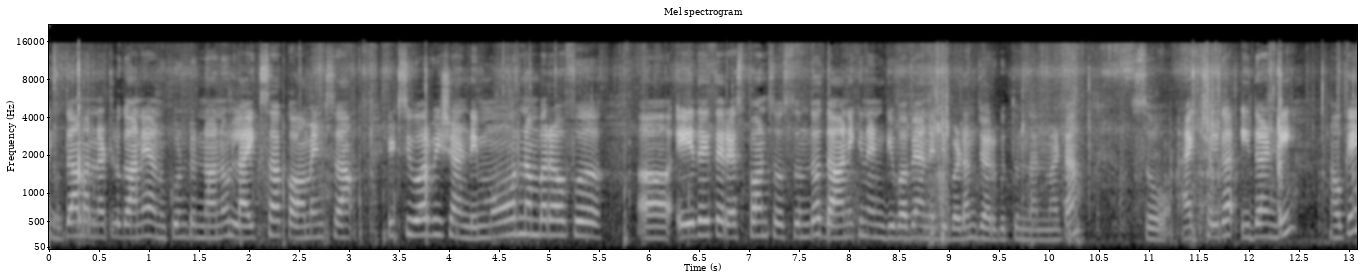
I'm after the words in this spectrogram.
ఇద్దాం అన్నట్లుగానే అనుకుంటున్నాను. లైక్సా కామెంట్సా? ఇట్స్ యువర్ విష్ అండి. మోర్ నంబర్ ఆఫ్ ఏదైతే రెస్పాన్స్ వస్తుందో దానికి నేను గివ్ అవే అనేది ఇవ్వడం జరుగుతుందన్నమాట. సో యాక్చువల్గా ఇదండి. ఓకే?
